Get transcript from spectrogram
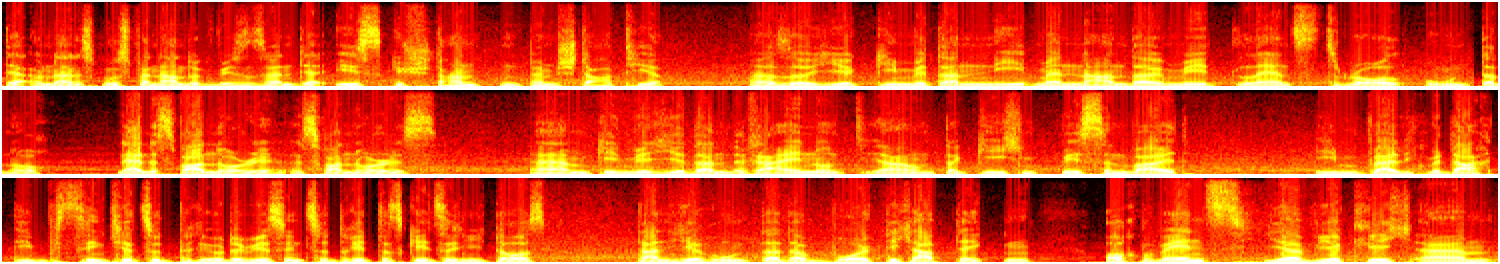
Der, oh nein, es muss Fernando gewesen sein, der ist gestanden beim Start hier. Also hier gehen wir dann nebeneinander mit Lance Stroll und dann auch. Nein, es war Nori, es war Norris ähm, gehen wir hier dann rein und ja, und da gehe ich ein bisschen weit. Eben weil ich mir dachte, die sind hier zu dritt oder wir sind zu dritt, das geht sich nicht aus. Dann hier runter, da wollte ich abdecken. Auch wenn es hier wirklich ähm,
